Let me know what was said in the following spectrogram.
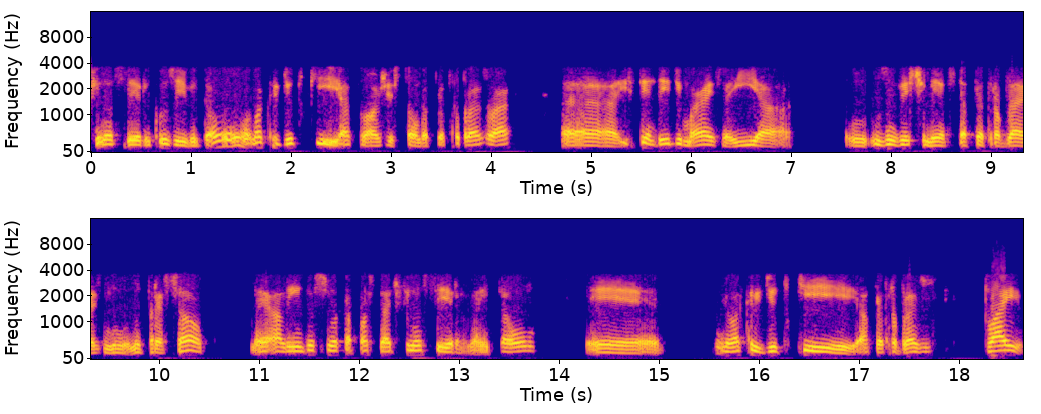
financeiro, inclusive. Então, eu não acredito que a atual gestão da Petrobras vá uh, estender demais aí a, os investimentos da Petrobras no, no pré-sal, né, além da sua capacidade financeira. Né? Então, é, eu acredito que a Petrobras vai,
